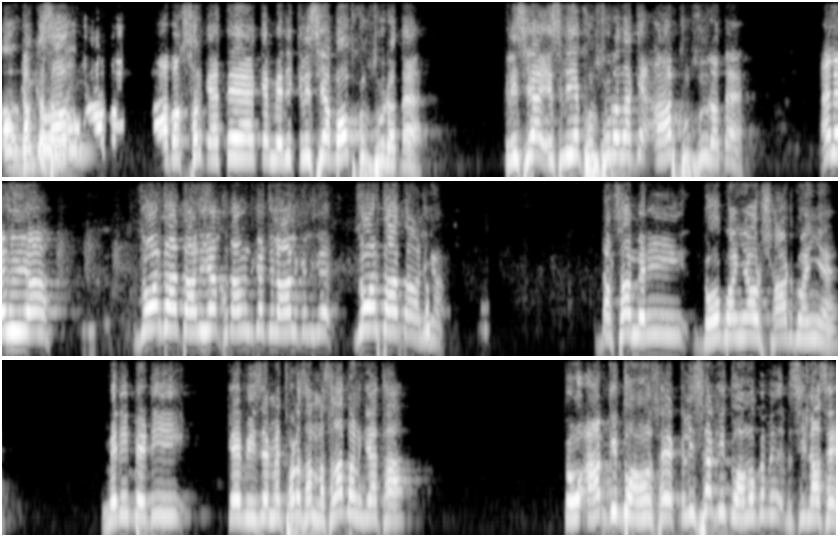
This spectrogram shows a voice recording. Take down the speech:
डॉक्टर साहब आप, आप अक्सर कहते हैं कि मेरी कलिसिया बहुत खूबसूरत है। कलिसिया इसलिए खूबसूरत है कि आप खूबसूरत हैं। जोरदार तालियाँ खुदावंद के जलाल के लिए जोरदार तालियाँ। डॉक्टर साहब, मेरी दो गवाइयाँ और शार्ट गवाही हैं। मेरी बेटी के वीजे में थोड़ा सा मसला बन गया था। तो आपकी दुआओं से, कलिसिया की दुआओं के वसीला से,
